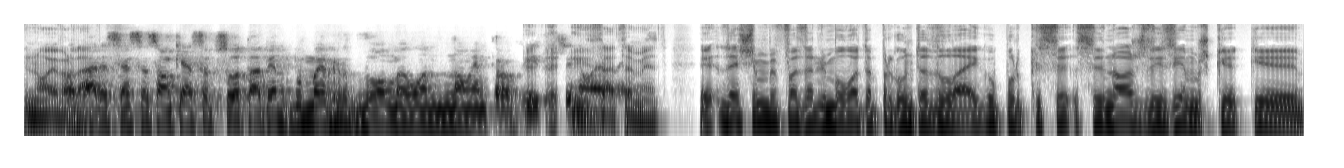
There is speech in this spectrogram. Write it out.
não é verdade. Pode dar a sensação que essa pessoa está dentro de uma redoma onde não entra o vírus. É Exatamente. É Deixa-me fazer uma outra pergunta de leigo, porque se, se nós dizemos que, que,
